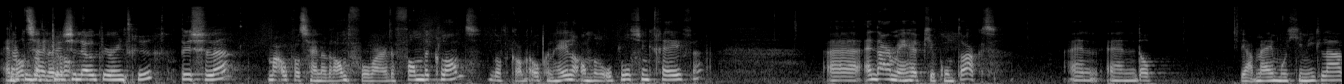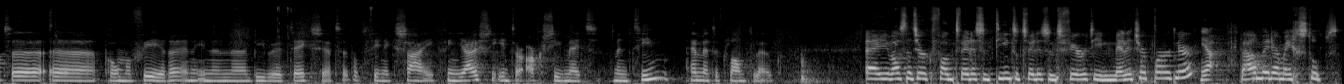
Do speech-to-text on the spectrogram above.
En Daar wat zijn puzzelen ook weer in terug. Puzzelen. Maar ook wat zijn de randvoorwaarden van de klant. Dat kan ook een hele andere oplossing geven. Uh, en daarmee heb je contact. En, en dat, ja, mij moet je niet laten uh, promoveren en in een uh, bibliotheek zetten. Dat vind ik saai. Ik vind juist die interactie met mijn team en met de klant leuk. je was natuurlijk van 2010 tot 2014 managerpartner. Ja. Waarom ben je daarmee gestopt?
